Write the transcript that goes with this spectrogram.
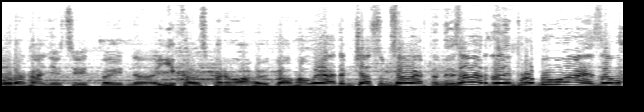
Ураганівці, відповідно, їхали з перевагою два голи, а тим часом завертаний. Завертаний пробиває. Зав...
